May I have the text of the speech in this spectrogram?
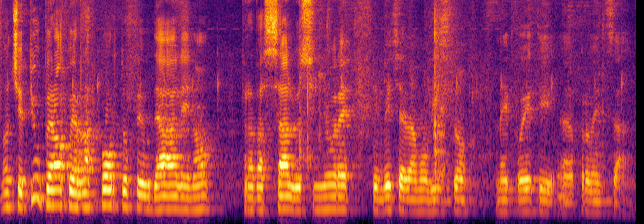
non c'è più però quel rapporto feudale no? tra vassallo e signore che invece avevamo visto nei poeti eh, provenzali.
